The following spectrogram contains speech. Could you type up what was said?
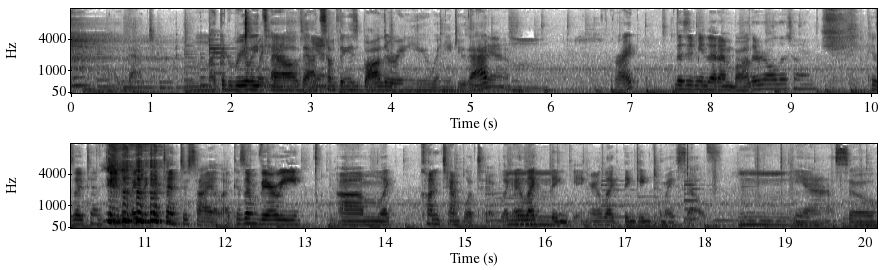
Like that. Mm, I could really Like tell that, that yeah. something is bothering you when you do that. Yeah. Right? Does it mean that I'm bothered all the time? Because I tend to. I think I tend to sigh a lot. Because I'm very, um, like contemplative. Like I like Mm. thinking. I like thinking to myself. Mm. Yeah. So,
